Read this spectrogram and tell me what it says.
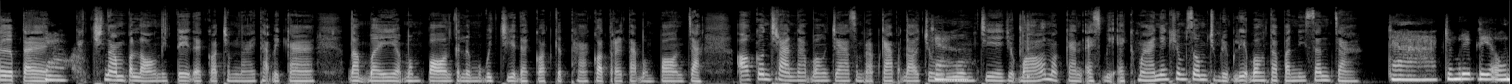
ទៅតែឆ្នាំប្រឡងនេះទេដែលគាត់ចំណាយថវិកាដើម្បីបំពន់ទៅលើមុខវិជ្ជាដែលគាត់គិតថាគាត់ត្រូវតែបំពន់ចាអរគុណច្រើនណាស់បងចាសម្រាប់ការផ្ដល់ចូលរួមជាយោបល់មកកាន់ SBS ខ្មែរនាងខ្ញុំសូមជម្រាបលាបងតាប៉ានីសិនចាចាជម្រាបលាអូន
